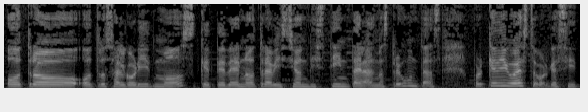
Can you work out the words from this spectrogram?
otro, otros algoritmos que te den otra visión distinta en las más preguntas. ¿Por qué digo esto? Porque si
